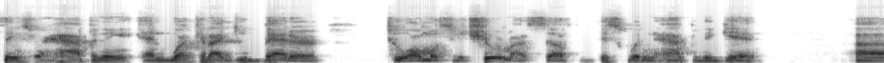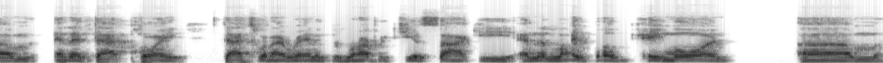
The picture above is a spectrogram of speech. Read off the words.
things were happening and what could I do better to almost assure myself that this wouldn't happen again. Um, and at that point, that's when I ran into Robert Kiyosaki and the light bulb came on. Um,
